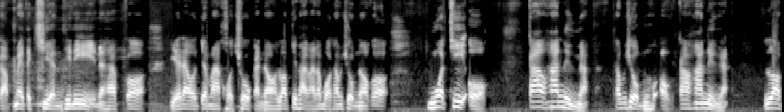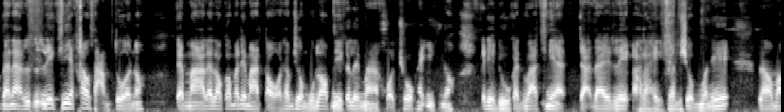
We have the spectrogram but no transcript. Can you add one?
กับแม่ตะเคียนที่นี่นะครับ ก็เดี๋ยวเราจะมาขอโชคกันเนาะรอบที่ผ่านมาต้องบอกท่านผู้ชมเนาะก็งวดที่ออก 951อะท่านผู้ชมออก951อะ รอบนั้นอะเลขที่เนี่ยเข้า3ตัวเนาะแต่มาแล้วเราก็ไม่ได้มาต่อท่านผู้ชมรอบนี้ก็เลยมาขอโชคให้อีกเนาะก็เดี๋ยวดูกันว่าที่เนี่ยจะได้เลขอะไรท่านผู้ชมวันนี้เรามา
